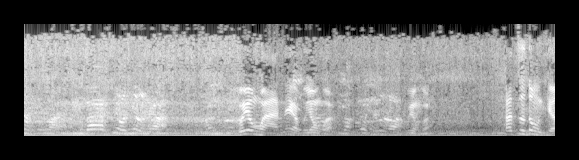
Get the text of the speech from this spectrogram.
他这弄是吧？一般自动停是吧？不用管，那个不用管，不用管，它自动停。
